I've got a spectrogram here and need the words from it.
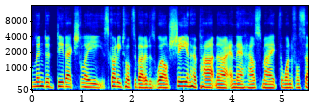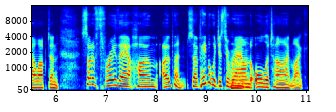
Lynda did actually, Scotty talks about it as well. She and her partner and their housemate, the wonderful Sal Upton, sort of threw their home open. So people were just around hmm. all the time. Like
